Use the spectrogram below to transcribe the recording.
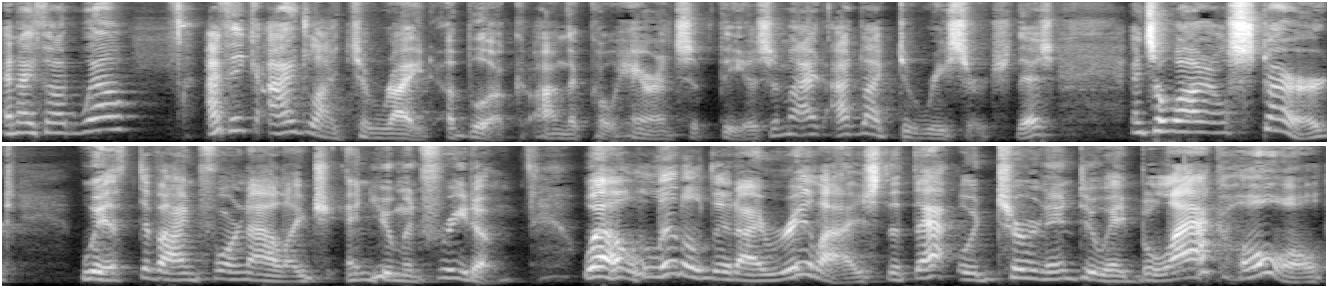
And I thought, well, I think I'd like to write a book on the coherence of theism. I'd, I'd like to research this. And so I'll start with divine foreknowledge and human freedom. Well, little did I realize that that would turn into a black hole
